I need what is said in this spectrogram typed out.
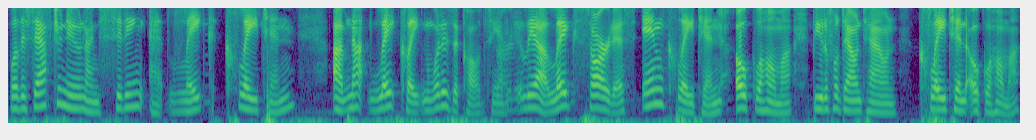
Well, this afternoon I'm sitting at Lake Clayton. Um, not Lake Clayton. What is it called? Sardis. Yeah, Lake Sardis in Clayton, Yeah. Oklahoma. Beautiful downtown Clayton, Oklahoma.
